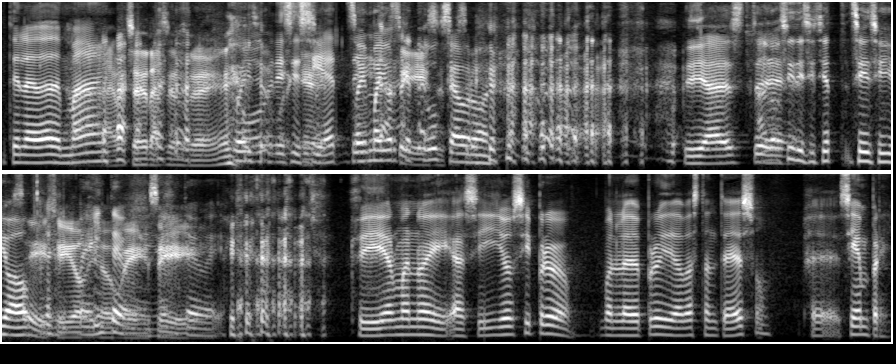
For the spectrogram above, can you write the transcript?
ya tienen la edad del Ay, man. muchas gracias, güey. Joven, 17. Soy mayor Sí, que tú, sí, sí, sí. cabrón. y ya Ah, este. no, sí, 17. Sí, sí, yo. Sí, sí, 20, güey, güey. sí. 20, güey. Sí, hermano, y así yo sí, pero bueno, le doy prioridad bastante a eso. Eh, siempre.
